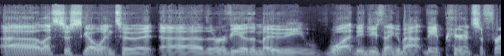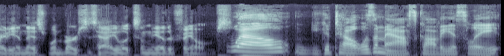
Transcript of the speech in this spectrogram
Uh, let's just go into it. Uh, the review of the movie. What did you think about the appearance of Freddy in this one versus how he looks in the other films? Well, you could tell it was a mask, obviously,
